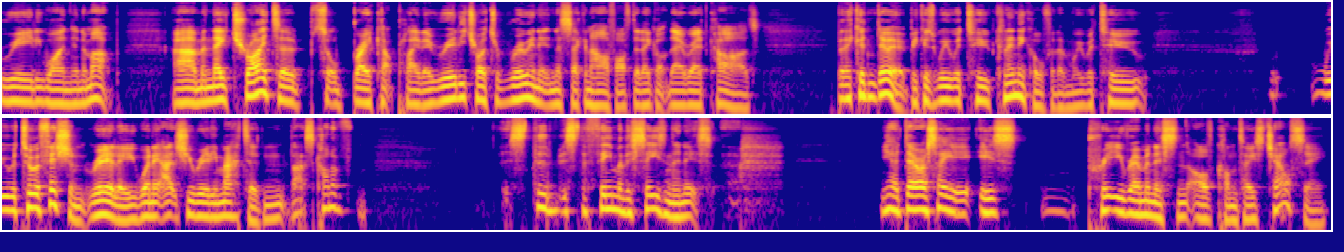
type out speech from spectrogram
really winding them up. Um, and they tried to sort of break up play. They really tried to ruin it in the second half after they got their red cards. But they couldn't do it because we were too clinical for them. We were too we were too efficient really when it actually really mattered and that's kind of it's the it's the theme of this season and it's yeah dare I say it is pretty reminiscent of Conte's Chelsea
